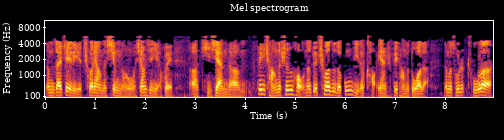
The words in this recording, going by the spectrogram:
那么在这里，车辆的性能，我相信也会呃体现的非常的深厚。那对车子的功底的考验是非常的多的。那么除除了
